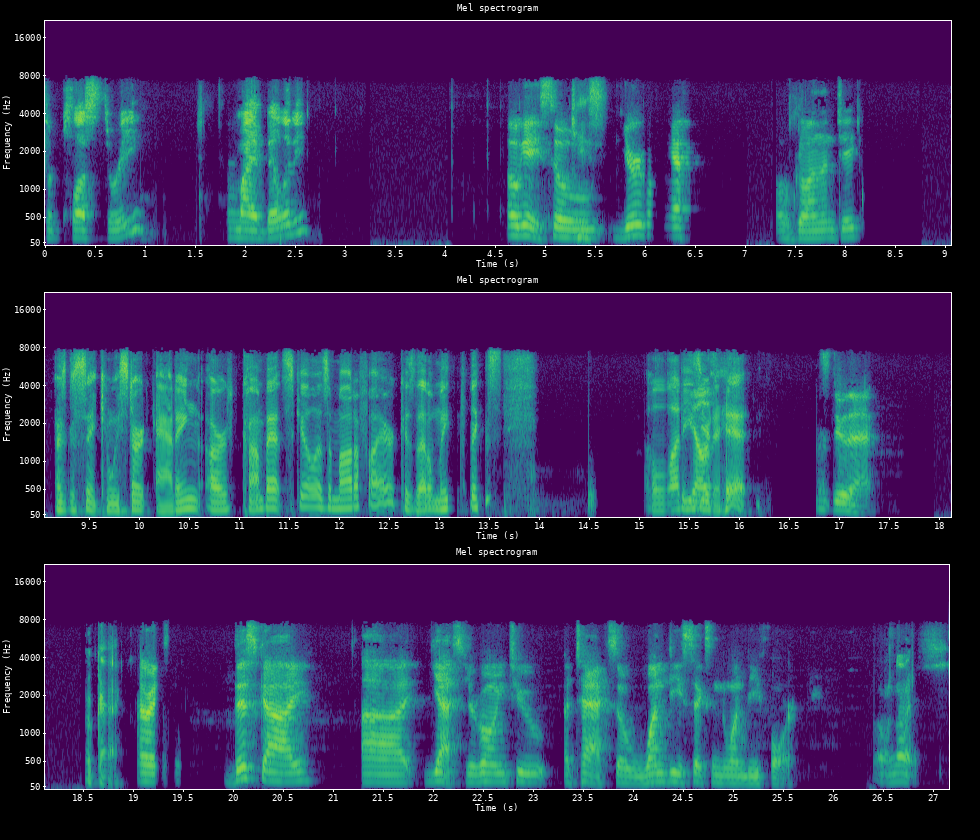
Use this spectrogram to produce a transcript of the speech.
th- plus three for my ability. Okay, so Jeez. you're going after. Oh, go on then, Jake. I was gonna say, can we start adding our combat skill as a modifier? Because that'll make things a lot easier let's- to hit. Let's do that. Okay. All right. So this guy, uh, yes, you're going to attack. So one d6 and one d4. Oh, nice.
